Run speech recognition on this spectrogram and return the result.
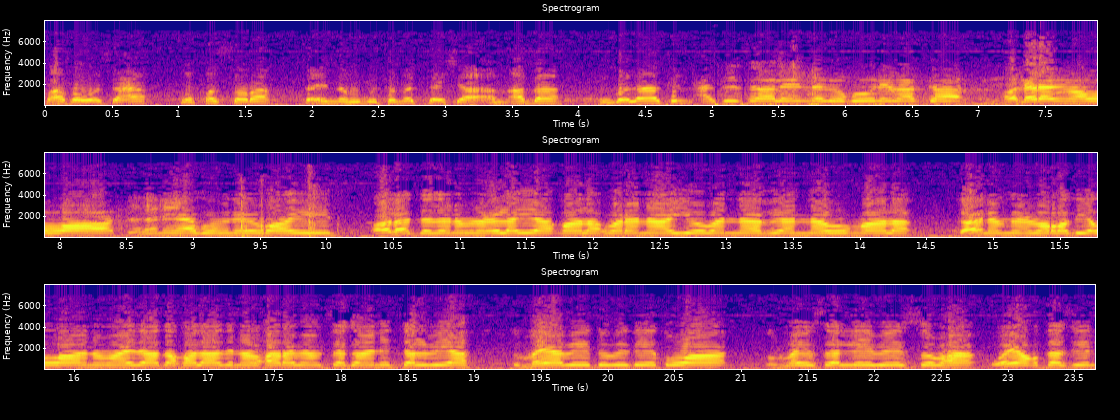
طاف وسعى وقصر فإنه متمتع شاء أم أبى ولكن حدث عند دخول مكة قال رحمه الله حدثني يعقوب بن إبراهيم قال حدثنا ابن عليا قال أخبرنا أيوب النافع أنه قال كان ابن عمر رضي الله عنهما إذا دخل أذن الحرم أمسك عن التلبية ثم يبيت بذي طوى ثم يصلي به الصبح ويغتسل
